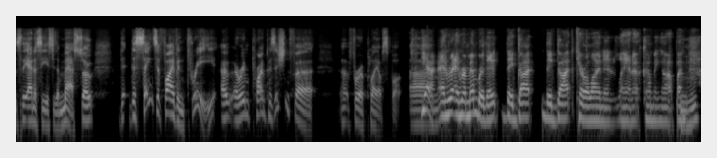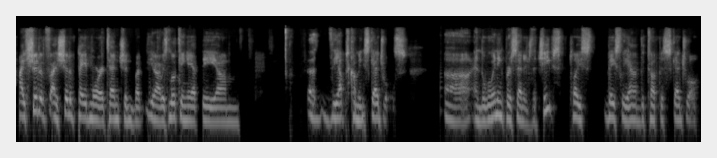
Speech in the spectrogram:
So the NFC East is a mess. So the, the Saints at five and three are, are in prime position for uh, for a playoff spot. Um, yeah, and and remember they they've got they've got Carolina and Atlanta coming up. Mm-hmm. I should have I should have paid more attention, but you know I was looking at the um, uh, the upcoming schedules uh, and the winning percentage. The Chiefs place basically have the toughest schedule.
